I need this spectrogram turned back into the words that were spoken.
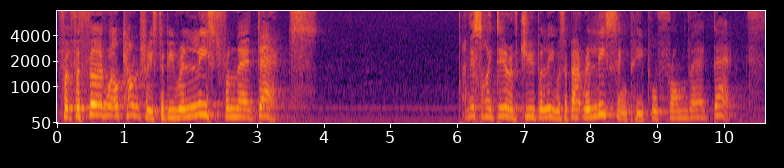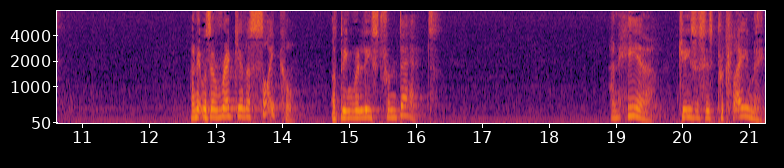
for, for third world countries to be released from their debts. And this idea of Jubilee was about releasing people from their debts. And it was a regular cycle of being released from debt. And here, Jesus is proclaiming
